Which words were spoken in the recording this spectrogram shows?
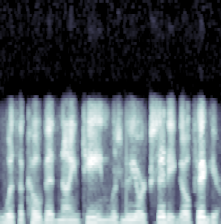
with the COVID 19 was New York City. Go figure.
